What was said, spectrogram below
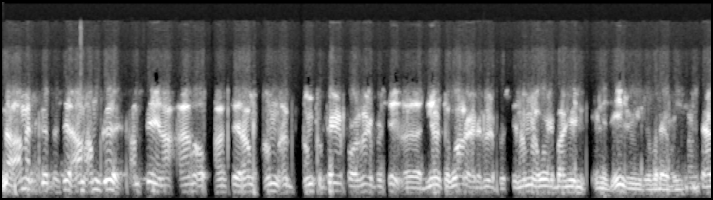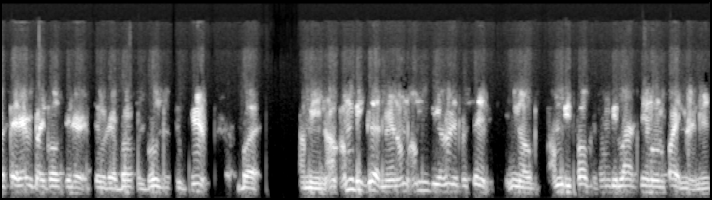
No, I'm at a good percent. I'm, I'm good. I'm saying I, I hope I said I'm I'm I'm preparing for 100 percent. Uh, Deontay Wilder at 100 percent. I'm not worried about him and his injuries or whatever. You know I said everybody goes through their through their bumps and bruises through camp, but I mean, I'm, I'm gonna be good, man. I'm, I'm gonna be 100. percent You know, I'm gonna be focused. I'm gonna be locked in on the fight night, man.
